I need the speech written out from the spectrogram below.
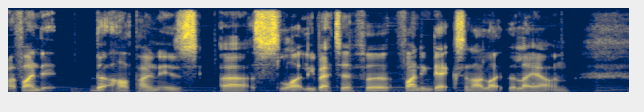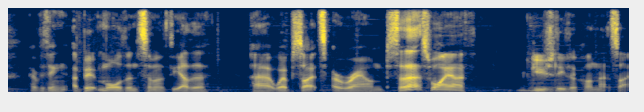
I find it that Hearthpwn is uh, slightly better for finding decks, and I like the layout and everything a bit more than some of the other uh, websites around. So that's why I usually look on that site.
